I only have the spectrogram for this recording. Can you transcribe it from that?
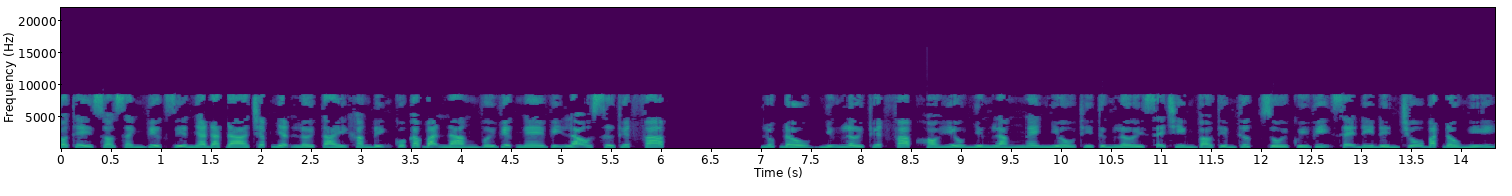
Có thể so sánh việc diễn nhã đạt đa chấp nhận lời tái khẳng định của các bạn nàng với việc nghe vị lão sư thuyết pháp. Lúc đầu, những lời thuyết pháp khó hiểu nhưng lắng nghe nhiều thì từng lời sẽ chìm vào tiềm thức rồi quý vị sẽ đi đến chỗ bắt đầu nghĩ.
